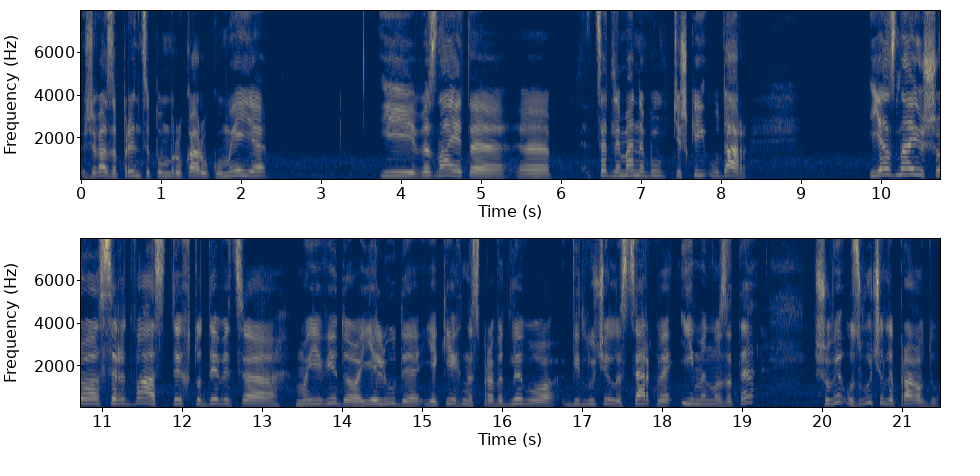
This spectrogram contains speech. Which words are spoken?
живе за принципом рука руку миє. І ви знаєте, е, це для мене був тяжкий удар. І я знаю, що серед вас, тих, хто дивиться мої відео, є люди, яких несправедливо відлучили з церкви іменно за те, що ви озвучили правду.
